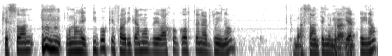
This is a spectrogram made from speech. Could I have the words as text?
que son unos equipos que fabricamos de bajo costo en Arduino, basado en tecnología Arduino,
